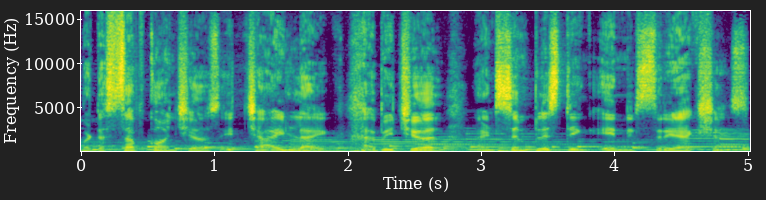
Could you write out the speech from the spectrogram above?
But the subconscious is childlike, habitual, and simplistic in its reactions,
